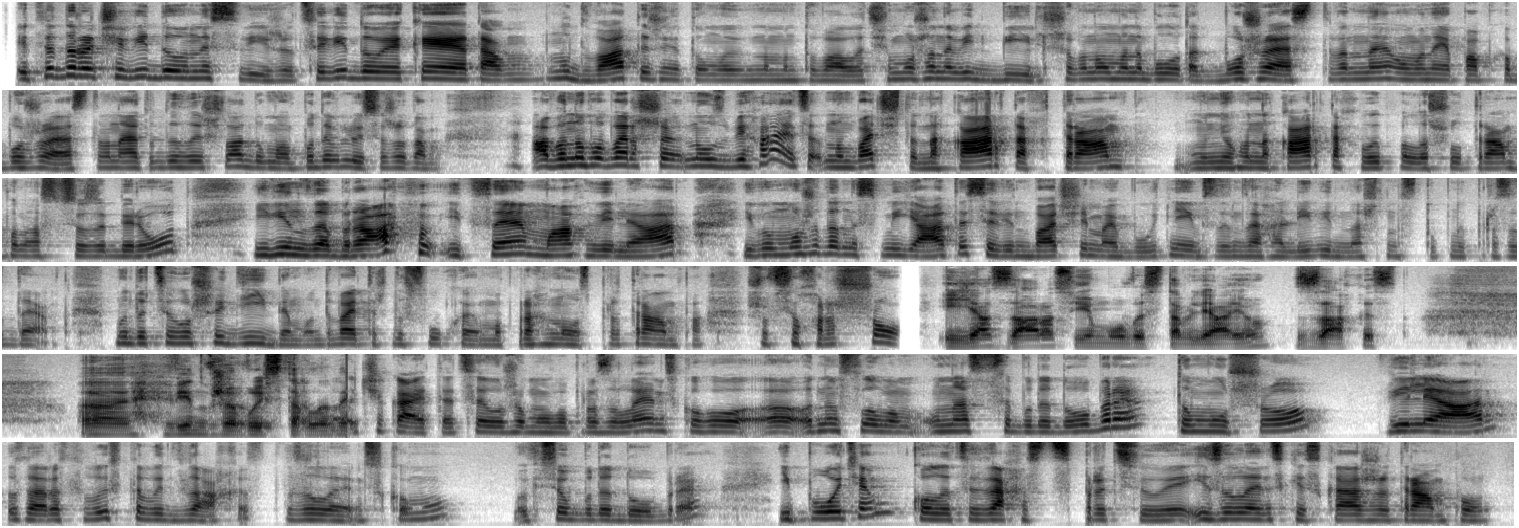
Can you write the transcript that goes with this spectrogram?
І це, до речі, відео не свіже. Це відео, яке я там ну, два тижні тому намонтувала, чи може навіть більше. Воно у мене було так божественне. У мене є папка божественна. Я туди зайшла, думаю, подивлюся, що там. А воно, по-перше, ну, збігається. Ну, бачите, на картах Трамп, у нього на картах випало, що Трамп у нас все заберет, і він забрав, і це маг Віляр. І ви можете не сміятися, він бачить майбутнє, і взагалі він наш наступний президент. Ми до цього ще дійдемо. Давайте ж дослухаємо прогноз про Трампа, що все хорошо. І я зараз йому виставляю захист. Е, він вже виставлений. Чекайте, це вже мова про Зеленського. Е, Одним словом, у нас все буде добре, тому що Віляр зараз виставить захист Зеленському. Все буде добре. І потім, коли цей захист спрацює, і Зеленський скаже Трампу.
